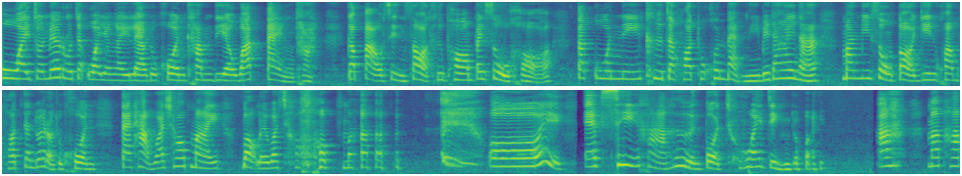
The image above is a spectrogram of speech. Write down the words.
อวยจนไม่รู้จะอวยยังไงแล้วทุกคนคำเดียวว่าแต่งค่ะ กระเป๋าสินสอดคือพร้อมไปสู่ขอ ระกูลนี้คือจะฮอตทุกคนแบบนี้ไม่ได้นะ มันมีส่งต่อยีนความฮอตกันด้วยหรอทุกคน แต่ถามว่าชอบไหม บอกเลยว่าชอบมาก โอ้ย FC ขาหื่นโปรดช่วยจริงด้วยอะมาพัก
